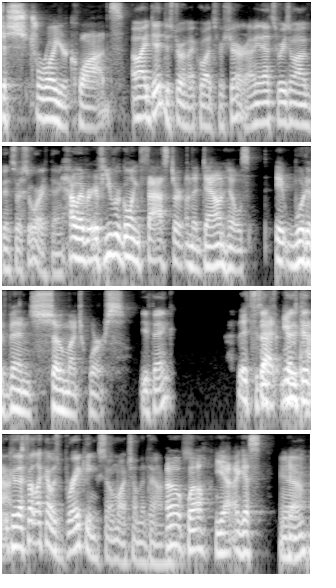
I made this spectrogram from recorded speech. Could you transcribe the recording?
destroy your quads. Oh, I did destroy my quads for sure. I mean, that's the reason why I've been so sore, I think. However, if you were going faster on the downhills, it would have been so much worse. You think? it's Because that 'cause- 'cause- impact. 'cause I felt like I was breaking so much on the downhill. oh well, yeah. I guess you yeah. know.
